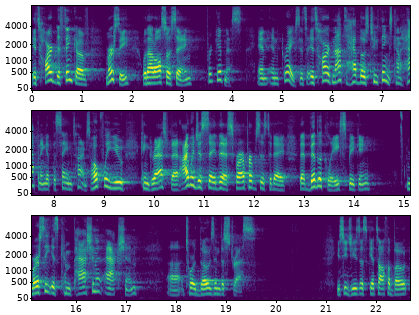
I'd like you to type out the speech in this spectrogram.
it's hard to think of mercy without also saying forgiveness and, and grace. It's, it's hard not to have those two things kind of happening at the same time. So hopefully you can grasp that. I would just say this for our purposes today that biblically speaking, mercy is compassionate action uh, toward those in distress. You see, Jesus gets off a boat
